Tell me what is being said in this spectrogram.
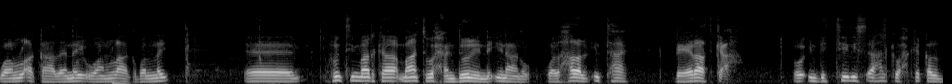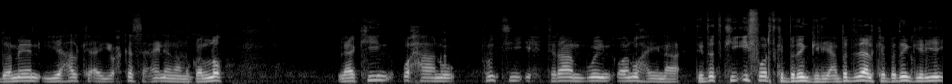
Waanu la qaadanay waanu la aqbalnay. Runtii markaa maanta waxaan doonaynay inaanu wada hadal intaa dheeraad ah oo indetails ah halka wax ka qaldoomeen iyo halka ay wax ka saxeen inaanu galno. Laakiin waxaanu runtii ixtiraam weyn waanu haynaa. Dee dadkii efortka badan geliyey amba dadaalka badan geliyey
